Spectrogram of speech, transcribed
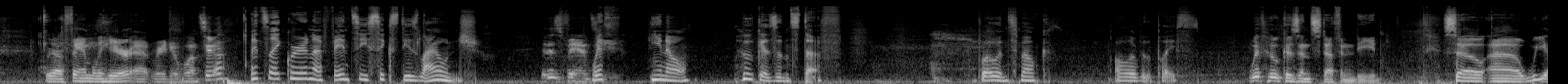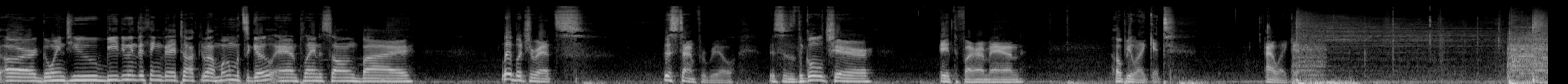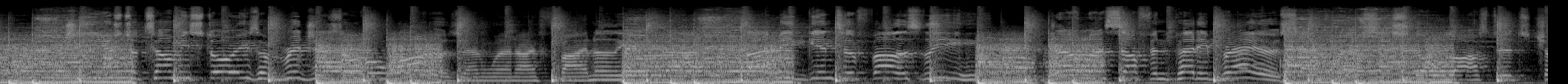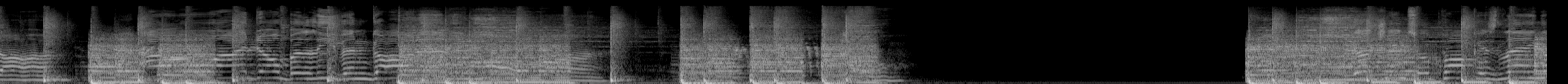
We are family here at Radio Valencia. It's like we're in a fancy '60s lounge It is fancy. with, you know, hookahs and stuff, blowing smoke all over the place. with hookahs and stuff indeed. So uh, we are going to be doing the thing that I talked about moments ago and playing a song by Le Butcherettes. This time for real. This is the Gold Chair, Ate the Fireman. Hope you like it. I like it. She used to tell me stories of bridges over waters, and when I finally arrive, I begin to fall asleep. Drown myself in petty prayers. San Francisco lost its charm. Oh, I don't believe in God gentle park is laying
